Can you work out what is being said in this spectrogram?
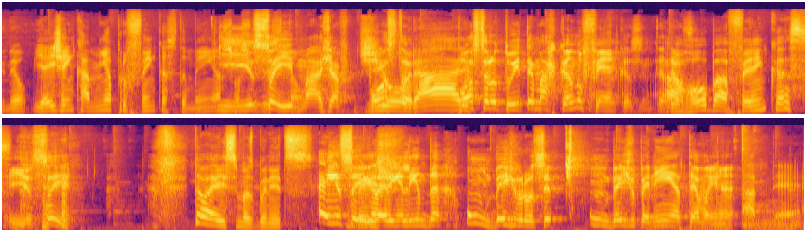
Entendeu? E aí já encaminha pro Fencas também a sua Isso aí, já de posta, horário. posta no Twitter marcando Fencas, entendeu? Arroba Fencas. Isso aí. Então é isso, meus bonitos. É isso aí, Beijo. galerinha linda. Um beijo pra você, um beijo, Peninha, e até amanhã. Até.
